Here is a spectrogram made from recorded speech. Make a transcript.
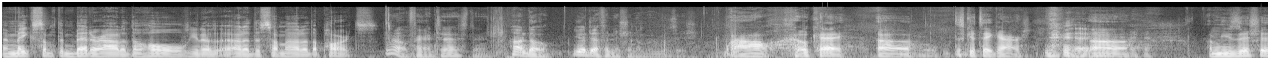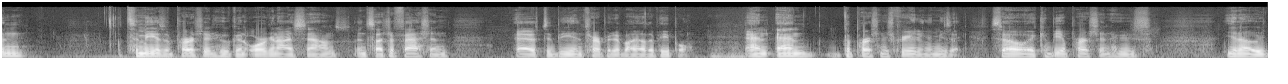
and make something better out of the whole, you know, out of the sum out of the parts. Oh, fantastic. Hondo, your definition of a musician. Wow. Okay. Uh, this could take hours. uh, a musician, to me, is a person who can organize sounds in such a fashion as to be interpreted by other people, and and the person who's creating the music. So it could be a person who's, you know,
